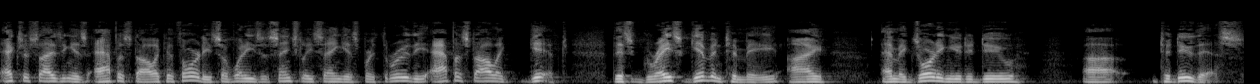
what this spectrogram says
exercising his apostolic authority. So what he's essentially saying is, "For through the apostolic gift, this grace given to me, I am exhorting you to do uh, to do this."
